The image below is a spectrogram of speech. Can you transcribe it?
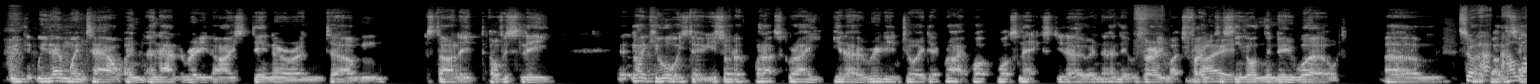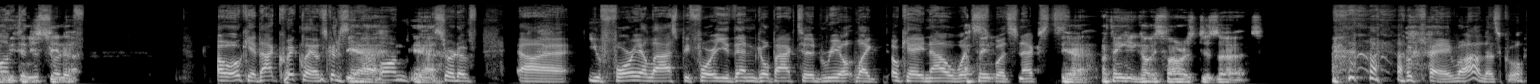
we, we then went out and, and, had a really nice dinner and um, started obviously like you always do, you sort of, well, that's great, you know, really enjoyed it. Right, what what's next, you know? And, and it was very much focusing right. on the new world. Um, so how, how long did this sort of? Oh, okay, that quickly. I was going to say, yeah, how long did yeah. sort of uh, euphoria last before you then go back to real, like, okay, now what's think, what's next? Yeah, I think it got as far as dessert. okay, wow, that's cool.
